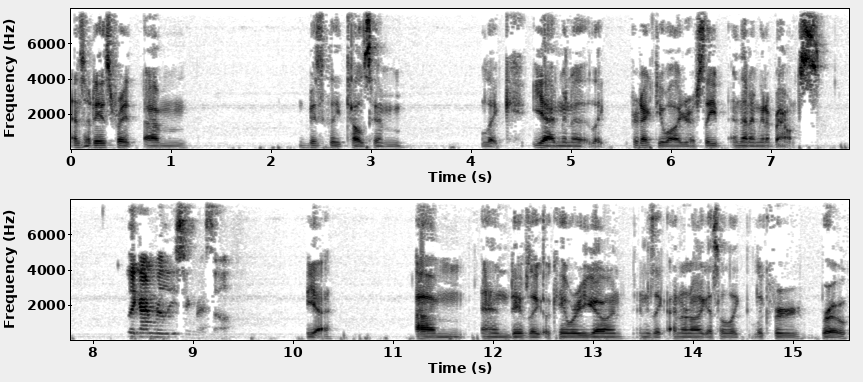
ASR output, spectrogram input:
and so Dave Sprite um basically tells him, like, "Yeah, I'm gonna like protect you while you're asleep, and then I'm gonna bounce." Like I'm releasing myself. Yeah. Um, and Dave's like, "Okay, where are you going?" And he's like, "I don't know. I guess I'll like look for bro.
